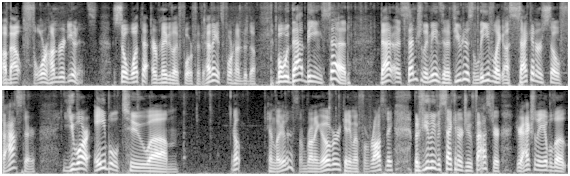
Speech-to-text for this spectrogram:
About 400 units. So what that, or maybe like 450. I think it's 400 though. But with that being said, that essentially means that if you just leave like a second or so faster, you are able to. Um, oh, and look at this. I'm running over, getting my velocity. But if you leave a second or two faster, you're actually able to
